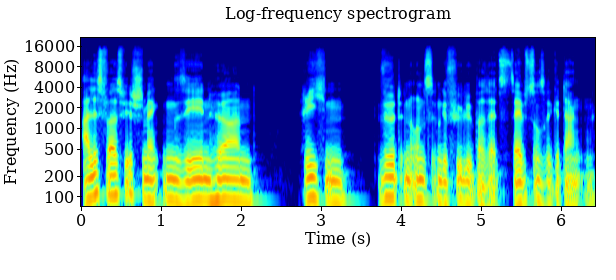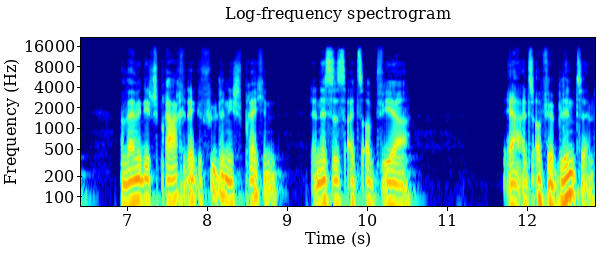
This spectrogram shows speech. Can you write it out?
Alles, was wir schmecken, sehen, hören, riechen, wird in uns in Gefühle übersetzt, selbst unsere Gedanken. Und wenn wir die Sprache der Gefühle nicht sprechen, dann ist es, als ob wir, ja, als ob wir blind sind.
